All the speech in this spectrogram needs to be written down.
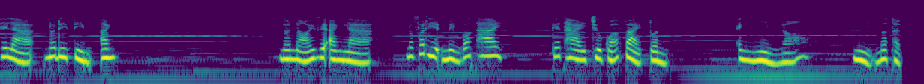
Thế là nó đi tìm anh. Nó nói với anh là nó phát hiện mình có thai, cái thai chưa quá vài tuần. Anh nhìn nó, nhìn nó thật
